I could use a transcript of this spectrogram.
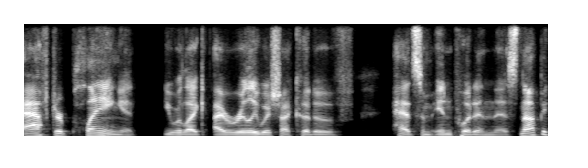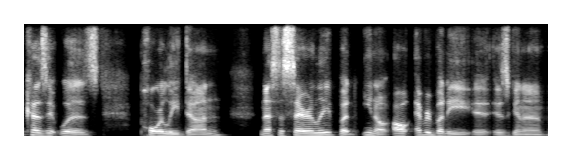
after playing it you were like, I really wish I could have had some input in this, not because it was poorly done necessarily, but you know, all everybody is gonna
